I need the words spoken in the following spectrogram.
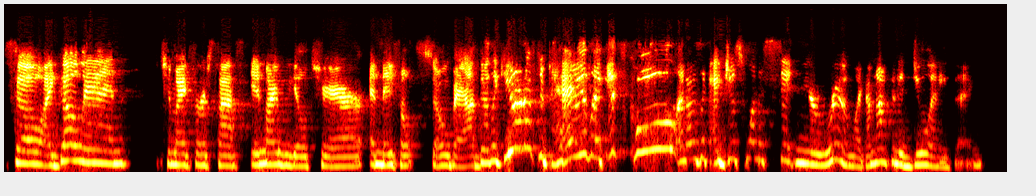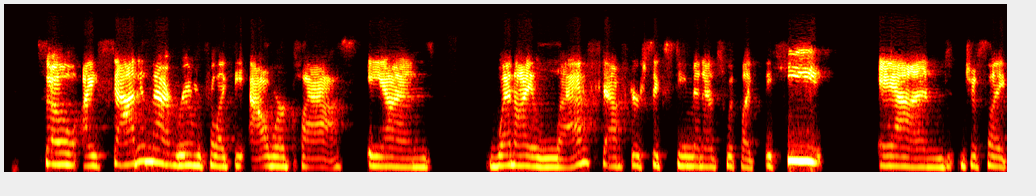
So I go in, to my first class in my wheelchair and they felt so bad. They're like, you don't have to pay. Like, it's cool. And I was like, I just want to sit in your room. Like, I'm not going to do anything. So I sat in that room for like the hour class. And when I left after 60 minutes with like the heat and just like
